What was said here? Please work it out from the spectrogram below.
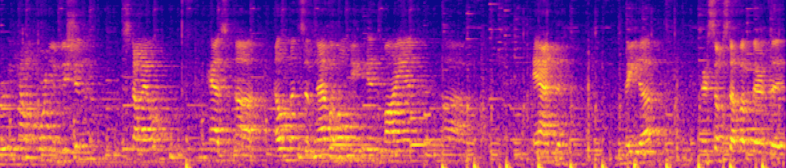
Urban California Mission style. It Has uh, elements of Navajo, Incan, Mayan, uh, and made up. There's some stuff up there that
